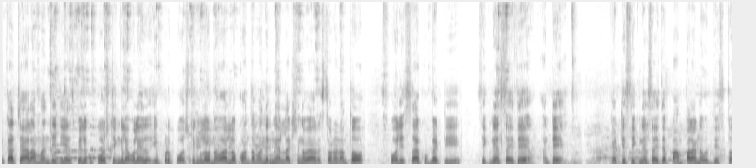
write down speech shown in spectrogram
ఇంకా చాలామంది డిఎస్పీలకు పోస్టింగ్లు ఇవ్వలేదు. ఇప్పుడు పోస్టింగ్లో ఉన్న వాళ్ళు కొంతమందికి నిర్లక్ష్యంగా వ్యవహరిస్తుండడంతో పోలీస్ శాఖకు గట్టి సిగ్నల్స్ అయితే అంటే గట్టి సిగ్నల్స్ అయితే పంపాలనే ఉద్దేశంతో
